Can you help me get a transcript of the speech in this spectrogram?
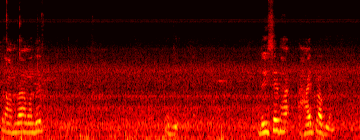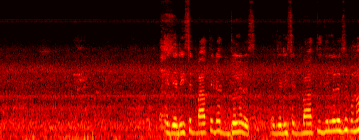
তো আমরা আমাদের রিসেট হাই প্রবলেম এই যে রিসেট বাতিটা জ্বলে রয়েছে। এই যে রিসেট বাতি জ্বলে রয়েছে কোনো?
